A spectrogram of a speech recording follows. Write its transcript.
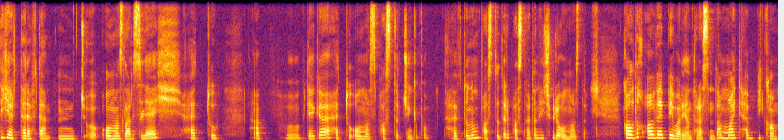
Digər tərəfdə c- olmazları silək. Ha, bu- bir dəqiqə to olmaz pastır çünki bu. Have to-nun pastıdır. Pastlardan heç biri olmazdı. Qaldıq A və B variantı arasında. Might have become.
